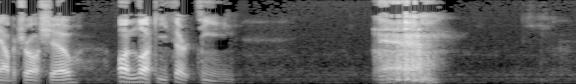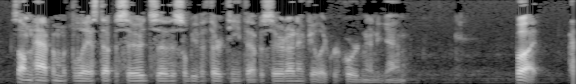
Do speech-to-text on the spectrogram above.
Albatross Show, Unlucky 13. Something happened with the last episode, so this will be the 13th episode. I didn't feel like recording it again. But,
